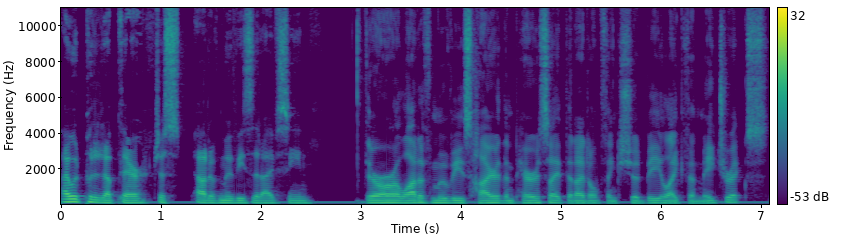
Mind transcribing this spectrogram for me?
I would put it up there just out of movies that I've seen. there are a lot of movies higher than Parasite that I don't think should be, like The Matrix.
